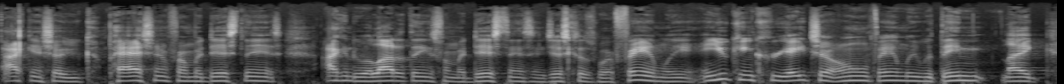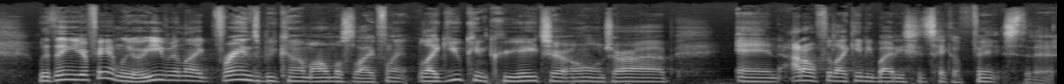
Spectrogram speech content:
I can show you compassion from a distance. I can do a lot of things from a distance, and just because we're family, and you can create your own family within, like within your family, or even like friends become almost like fam- like you can create your own tribe. And I don't feel like anybody should take offense to that.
